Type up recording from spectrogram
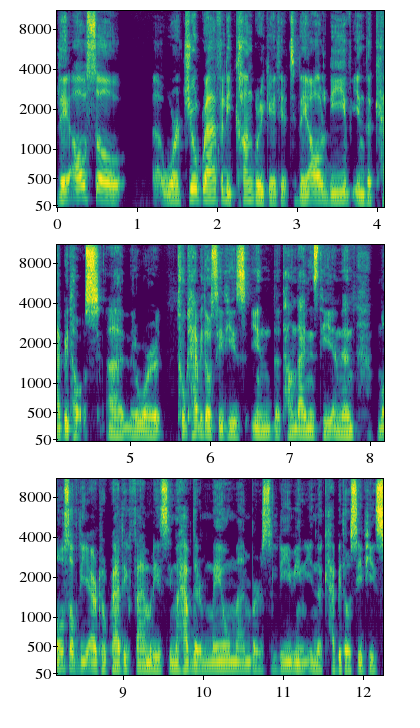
they also uh, were geographically congregated. They all live in the capitals. Uh, there were two capital cities in the Tang Dynasty, and then most of the aristocratic families, you know, have their male members living in the capital cities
